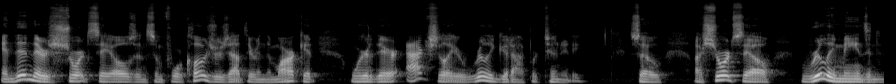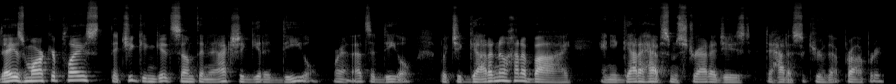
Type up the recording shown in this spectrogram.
And then there's short sales and some foreclosures out there in the market where they're actually a really good opportunity. So a short sale really means in today's marketplace that you can get something and actually get a deal. Right, that's a deal. But you got to know how to buy, and you got to have some strategies to how to secure that property.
